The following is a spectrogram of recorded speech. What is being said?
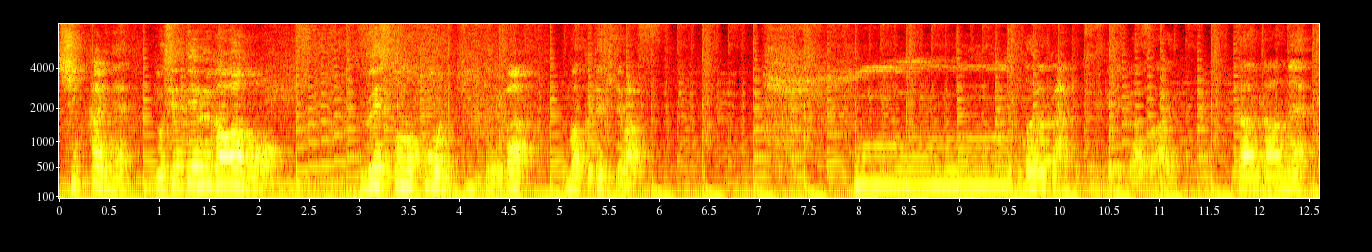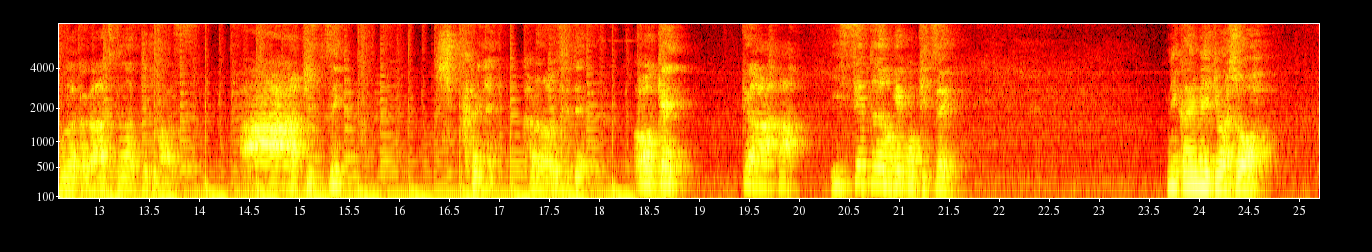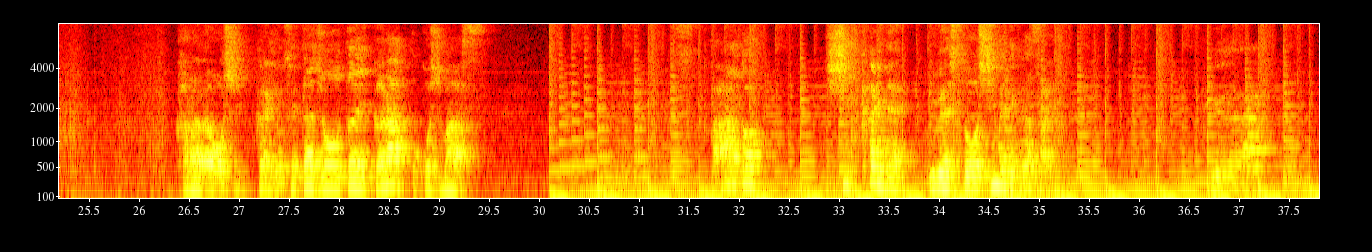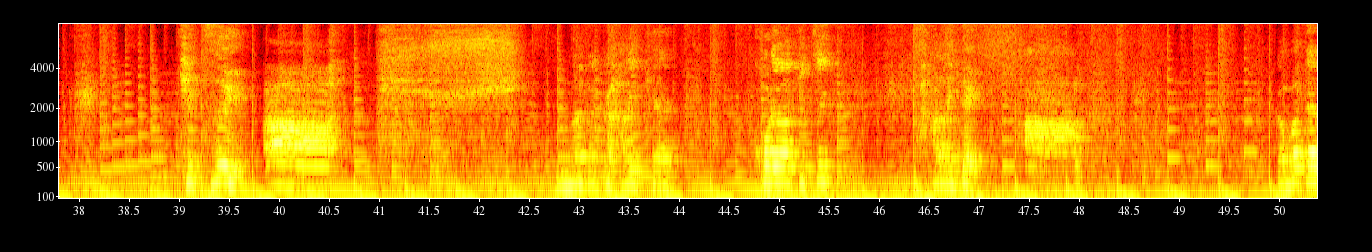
しっかりね寄せてる側のウエストの方に効いてればうまくできてます。ふーんと長く吐き続けてください。だんだんねお腹が熱くなってきます。あーきつい。しっかりね体を寄せて。OK ガー1セットでも結構きつい。2回目いきましょう。体をしっかり寄せた状態から起こします。あとしっかりねウエストを締めてください。きつい。あー。長く吐いて。これはきつい。腹痛い。あー。頑張って。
